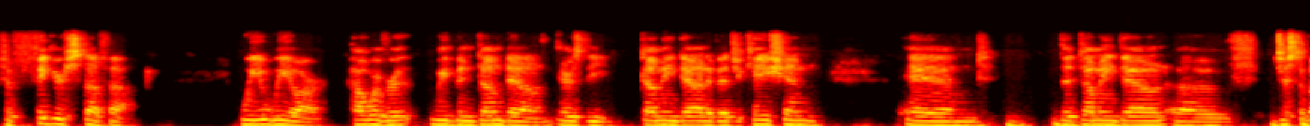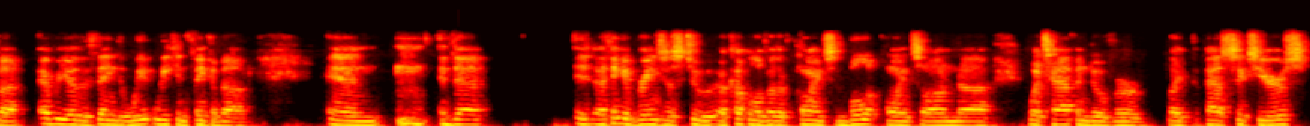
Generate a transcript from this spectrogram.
to figure stuff out. We we are. However, we've been dumbed down. There's the dumbing down of education and the dumbing down of just about every other thing that we, we can think about. And that it, I think it brings us to a couple of other points, and bullet points on uh, what's happened over like the past six years.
